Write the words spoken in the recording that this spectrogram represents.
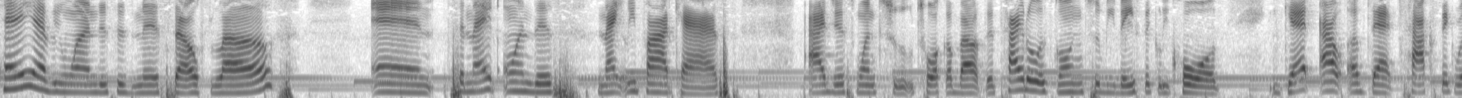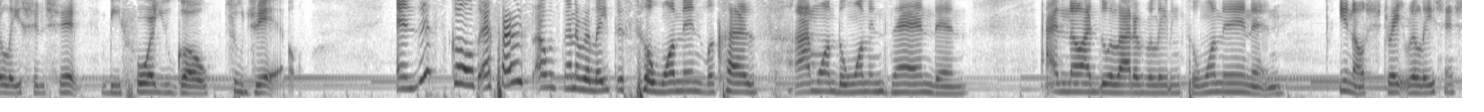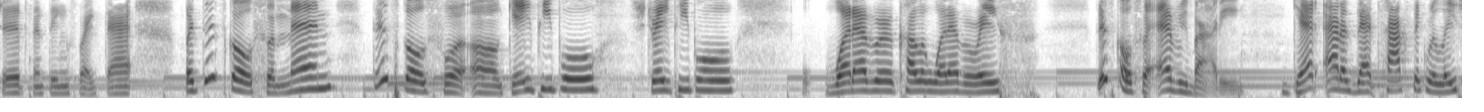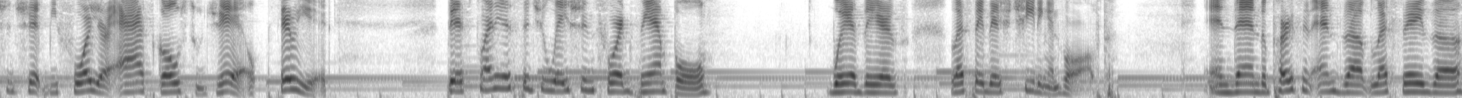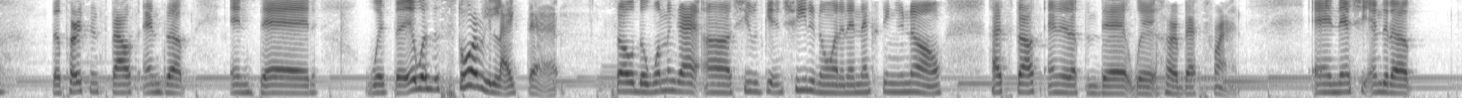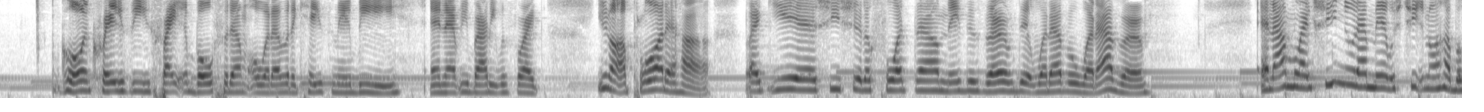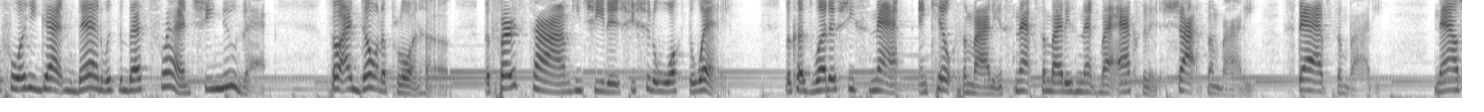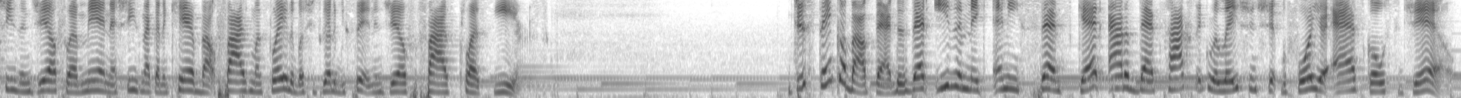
Hey everyone, this is Miss Self Love, and tonight on this nightly podcast, I just want to talk about the title is going to be basically called Get Out of That Toxic Relationship Before You Go to Jail. And this goes, at first, I was going to relate this to a woman because I'm on the woman's end, and I know I do a lot of relating to women and, you know, straight relationships and things like that. But this goes for men, this goes for uh, gay people, straight people, whatever color, whatever race. This goes for everybody. Get out of that toxic relationship before your ass goes to jail, period. There's plenty of situations, for example, where there's, let's say, there's cheating involved. And then the person ends up, let's say the the person's spouse ends up in bed with the it was a story like that. So the woman got uh she was getting cheated on and the next thing you know, her spouse ended up in bed with her best friend. And then she ended up going crazy, fighting both of them or whatever the case may be and everybody was like, you know, applauded her. Like, yeah, she should have fought them. They deserved it, whatever, whatever. And I'm like, she knew that man was cheating on her before he got in bed with the best friend. She knew that. So I don't applaud her. The first time he cheated, she should have walked away. Because what if she snapped and killed somebody and snapped somebody's neck by accident, shot somebody, stabbed somebody? Now she's in jail for a man that she's not going to care about five months later, but she's going to be sitting in jail for five plus years. Just think about that. Does that even make any sense? Get out of that toxic relationship before your ass goes to jail.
